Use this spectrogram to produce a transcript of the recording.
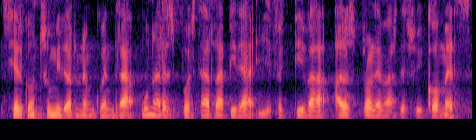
si el consumidor no encuentra una respuesta rápida y efectiva a los problemas de su e-commerce?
